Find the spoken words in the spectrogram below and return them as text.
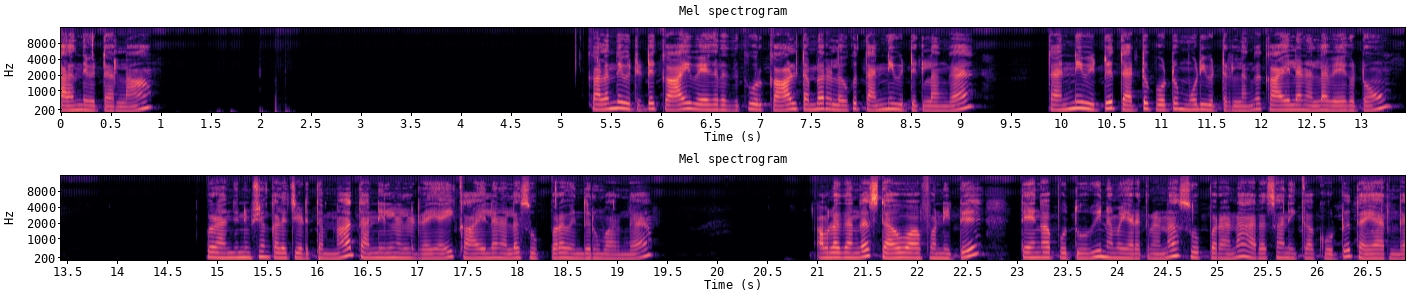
கலந்து விட்டுடலாம் கலந்து விட்டுட்டு காய் வேகிறதுக்கு ஒரு கால் டம்ளர் அளவுக்கு தண்ணி விட்டுக்கலாங்க. தண்ணி விட்டு தட்டு போட்டு மூடி விட்டுறலாங்க. காயெல்லாம் நல்லா வேகட்டும். ஒரு அஞ்சு நிமிஷம் கழித்து எடுத்தோம்னா தண்ணியெலாம் நல்லா ட்ரை ஆகி காயெல்லாம் நல்லா சூப்பராக வெந்துடும் பாருங்க. அவ்வளோதாங்க ஸ்டவ் ஆஃப் பண்ணிவிட்டு தேங்காய் பூ தூவி நம்ம இறக்குனோன்னா சூப்பரான அரசாணிக்காய் கூட்டு தயாருங்க.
